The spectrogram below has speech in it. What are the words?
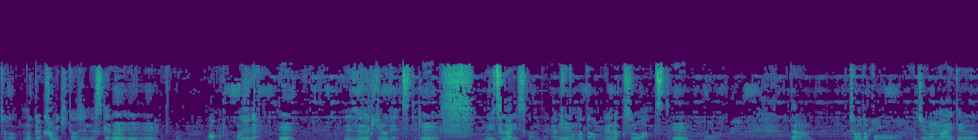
ちょっともう一回髪切ってほしいんですけど、うんうんあ、マジでうん。うん。で、全然切るで、つって。うん。で、いつがいいですかみたいな。いやちょっとまた連絡するわ、つって。うん。うんだから、ちょうどこう、自分の空いてる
